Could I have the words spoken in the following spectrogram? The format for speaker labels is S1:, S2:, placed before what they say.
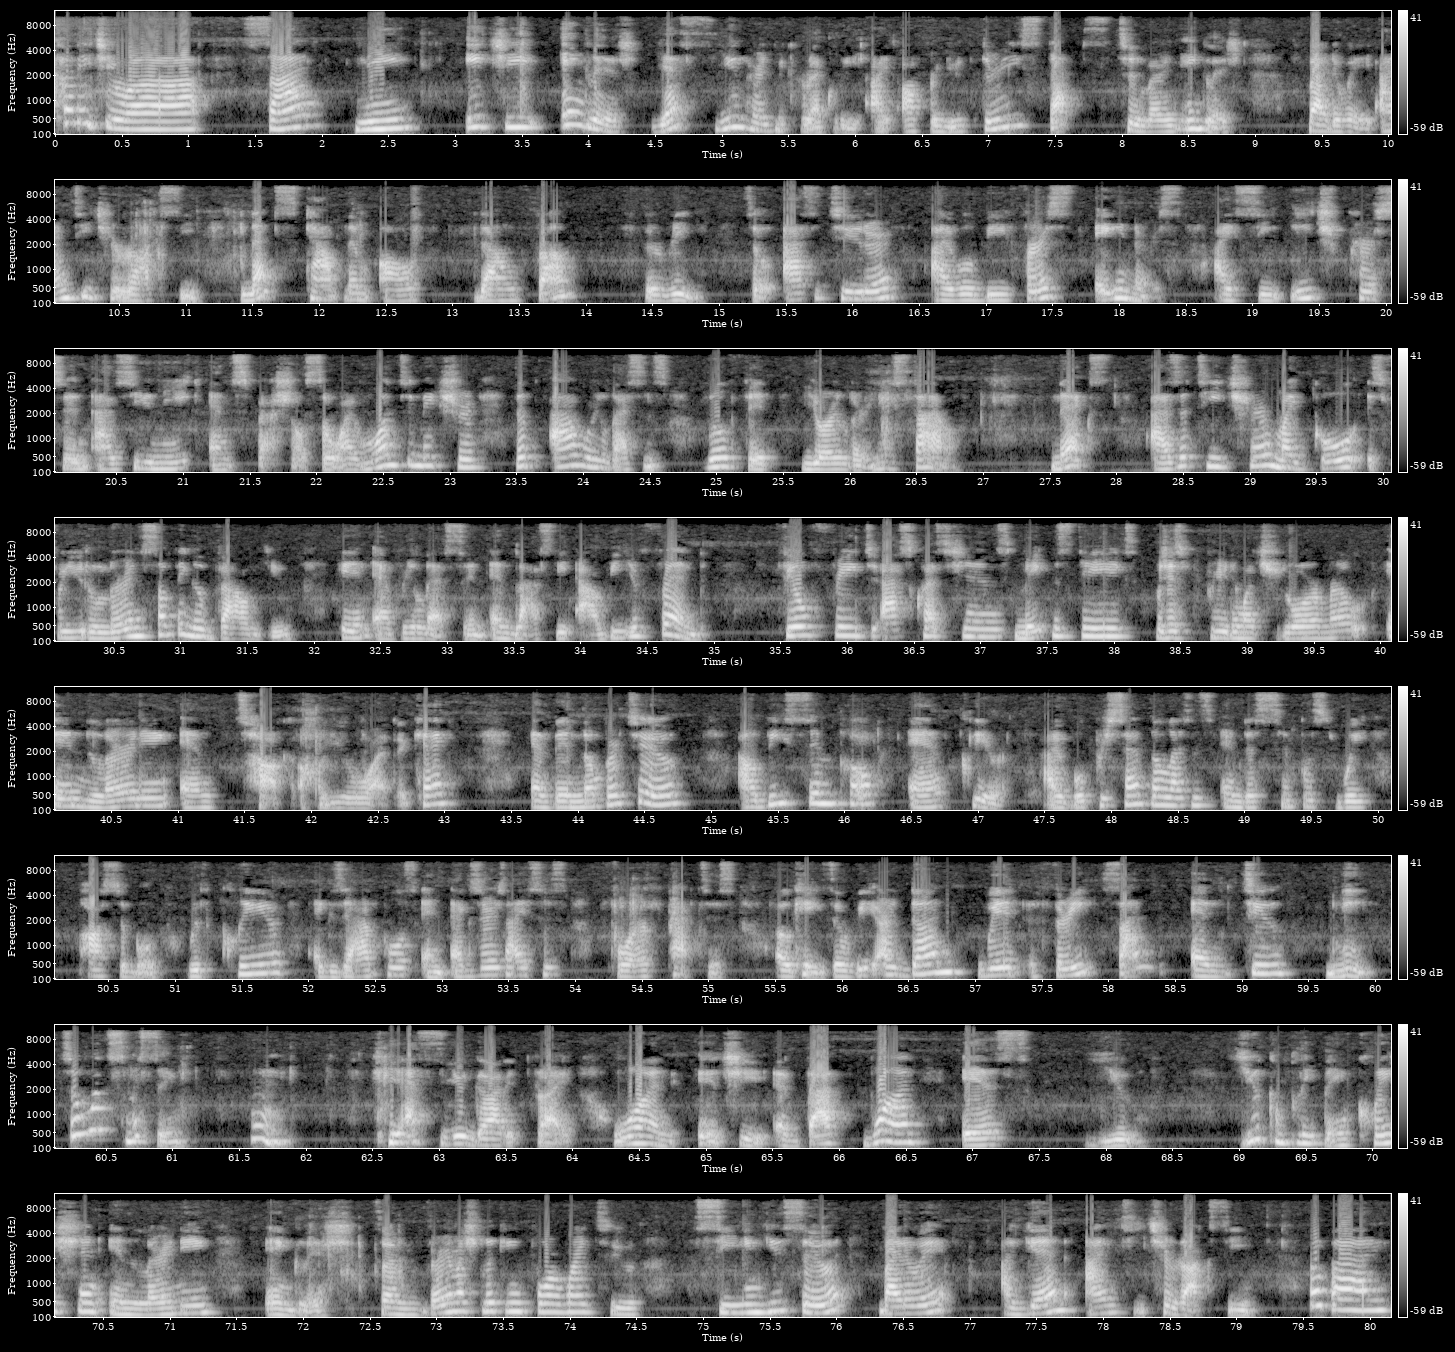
S1: Konnichiwa. San, ni, ichi, English. Yes, you heard me correctly. I offer you three steps to learn English. By the way, I'm teacher Roxy. Let's count them all down from three. So as a tutor, I will be first a nurse. I see each person as unique and special. So I want to make sure that our lessons will fit your learning style. Next, as a teacher, my goal is for you to learn something of value in every lesson. And lastly, I'll be your friend. Feel free to ask questions, make mistakes, which is pretty much normal in learning and talk all you want, okay? And then number two, I'll be simple and clear. I will present the lessons in the simplest way possible with clear examples and exercises for practice. Okay, so we are done with three san and two ni. So what's missing? Hmm. Yes, you got it right. One ichi, and that one is you. You complete the equation in learning English. So I'm very much looking forward to seeing you soon. By the way, again, I'm teacher Roxy. Bye-bye.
